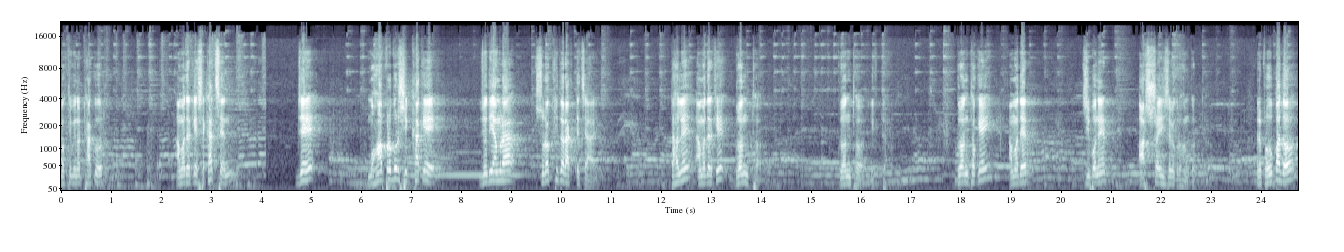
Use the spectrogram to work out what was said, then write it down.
ভক্তিবিনোদ ঠাকুর আমাদেরকে শেখাচ্ছেন যে মহাপ্রভুর শিক্ষাকে যদি আমরা সুরক্ষিত রাখতে চাই, তাহলে আমাদেরকে গ্রন্থ গ্রন্থ লিখতে হবে। গ্রন্থকেই আমাদের জীবনের আশ্রয় হিসেবে গ্রহণ করতে হবে। প্রভুপাদও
